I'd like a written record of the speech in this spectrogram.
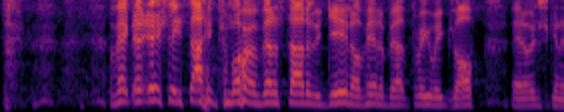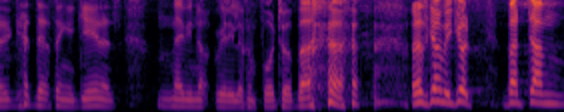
in fact, actually, starting tomorrow, I'm about to start it again. I've had about three weeks off, and we're just going to hit that thing again. It's maybe not really looking forward to it, but, but it's going to be good. But um,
